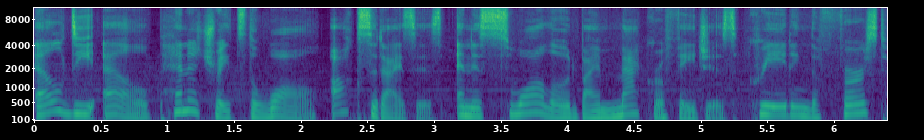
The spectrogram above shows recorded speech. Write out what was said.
LDL penetrates the wall, oxidizes, and is swallowed by macrophages, creating the first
